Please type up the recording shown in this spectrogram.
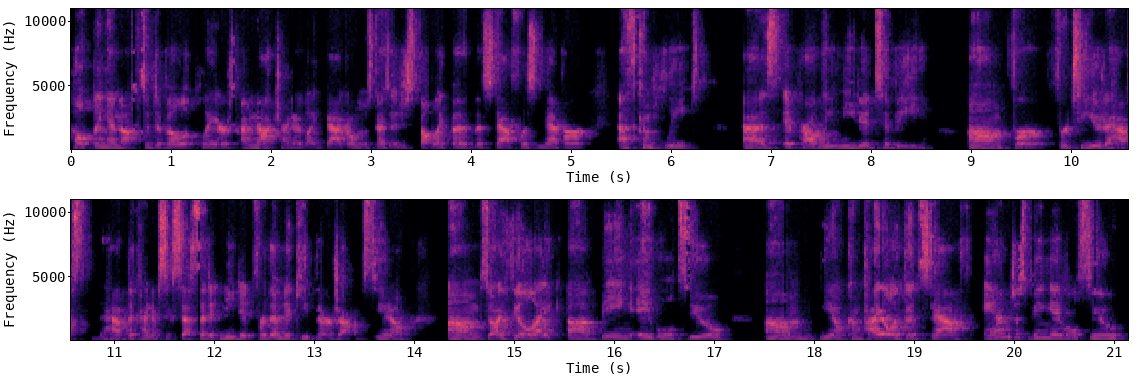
helping enough to develop players. I'm not trying to like bag on those guys. I just felt like the, the staff was never as complete as it probably needed to be um, for for TU to have have the kind of success that it needed for them to keep their jobs. You know, um, so I feel like uh, being able to um, you know compile a good staff and just being able to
